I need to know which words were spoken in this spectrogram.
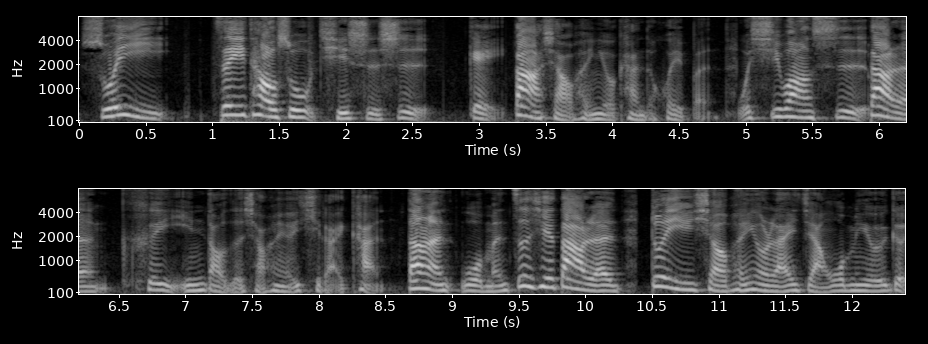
所以这一套书其实是。给大小朋友看的绘本，我希望是大人可以引导着小朋友一起来看。当然，我们这些大人对于小朋友来讲，我们有一个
